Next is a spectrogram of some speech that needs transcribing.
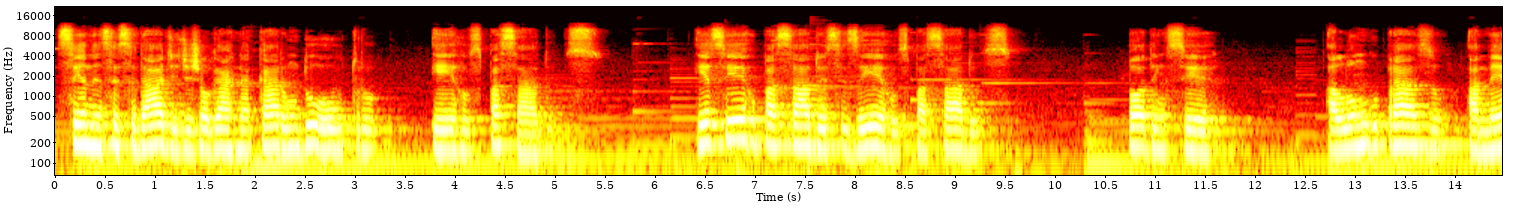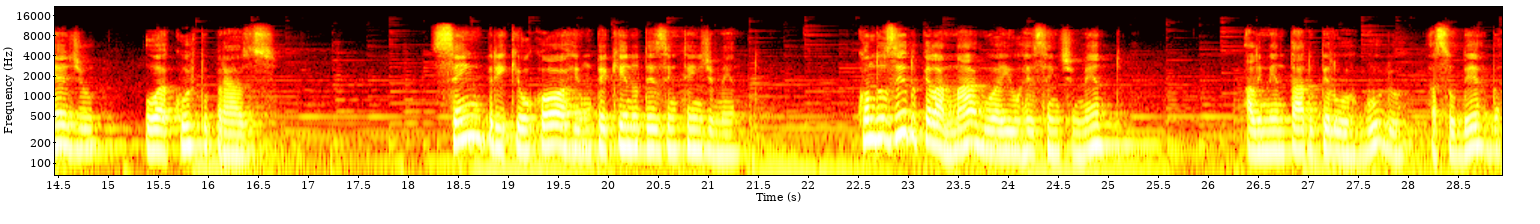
sem a necessidade de jogar na cara um do outro erros passados. Esse erro passado, esses erros passados podem ser a longo prazo, a médio ou a curto prazo. Sempre que ocorre um pequeno desentendimento, conduzido pela mágoa e o ressentimento, alimentado pelo orgulho, a soberba,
